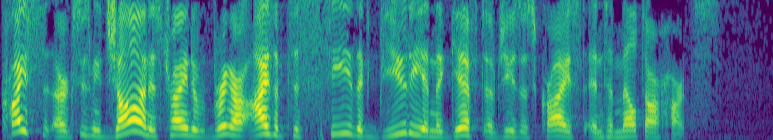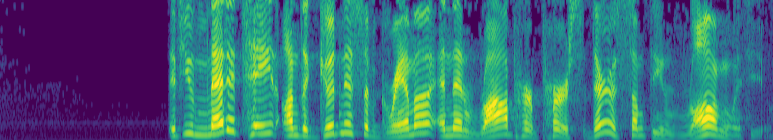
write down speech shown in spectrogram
Christ, or excuse me, John is trying to bring our eyes up to see the beauty and the gift of Jesus Christ and to melt our hearts. If you meditate on the goodness of grandma and then rob her purse, there is something wrong with you.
